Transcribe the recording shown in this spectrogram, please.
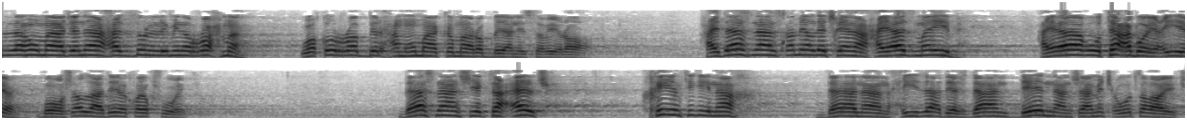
لهما جناح الذل من الرحمة وقل رب ارحمهما كما ربياني صغيرا حيداس ناس قميل لتشخينا حياز ميب حياغو تعبو يعيه بوش الله ديل قيق شوي داس نان شيك تعالج خيل تيجي ناخ. دانان حيزا ديش دان دين نان شامش عود صغايش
